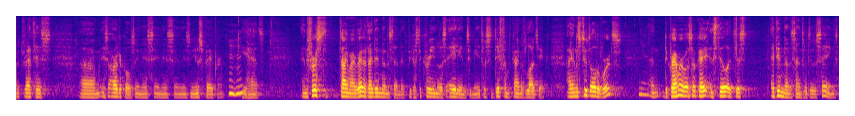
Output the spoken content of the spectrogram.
I'd read his um, his articles in his in his in his newspaper Mhm. he had. And the first time I read it, I didn't understand it because the Korean was alien to me. It was a different kind of logic. I understood all the words, Yeah. and the grammar was okay, and still it just I didn't understand what it was saying. So,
